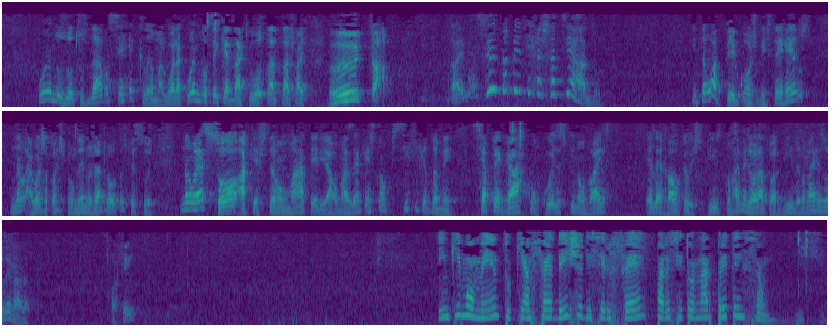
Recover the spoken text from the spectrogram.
Quando os outros dão, você reclama. Agora, quando você quer dar que o outro lá atrás faz, eita, aí você também fica chateado. Então, o apego aos bens terrenos, não, agora já estou respondendo já para outras pessoas. Não é só a questão material, mas é a questão psíquica também. Se apegar com coisas que não vai elevar o teu espírito, não vai melhorar a tua vida, não vai resolver nada. Ok? Em que momento que a fé deixa de ser fé para se tornar pretensão? Ixi.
